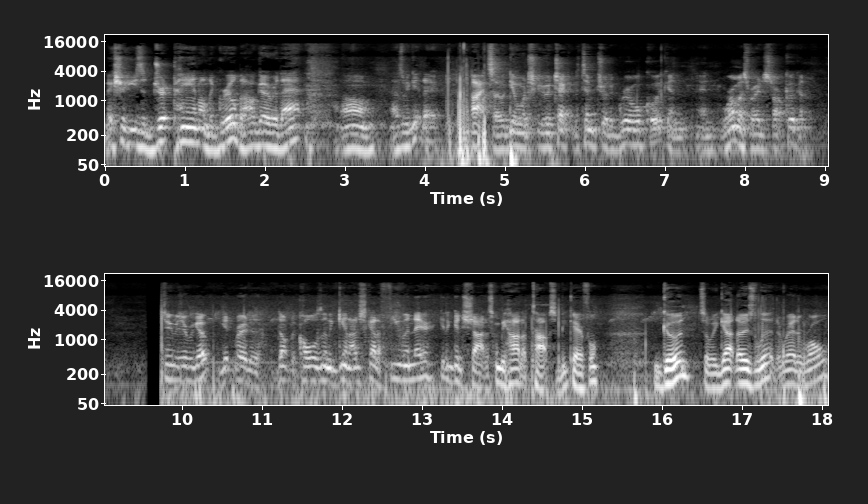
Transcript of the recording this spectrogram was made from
Make sure you use a drip pan on the grill, but I'll go over that um, as we get there. All right, so again, we're just gonna go check the temperature of the grill real quick and, and we're almost ready to start cooking. Tubes, here we go. Getting ready to dump the coals in again. I just got a few in there. Get a good shot. It's gonna be hot up top, so be careful. Good. So we got those lit. They're ready to roll.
